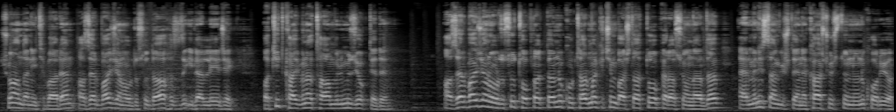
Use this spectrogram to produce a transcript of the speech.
şu andan itibaren Azerbaycan ordusu daha hızlı ilerleyecek. Vakit kaybına tahammülümüz yok dedi. Azerbaycan ordusu topraklarını kurtarmak için başlattığı operasyonlarda Ermenistan güçlerine karşı üstünlüğünü koruyor.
